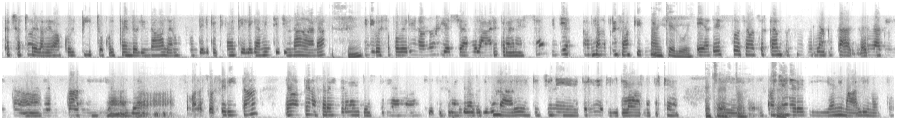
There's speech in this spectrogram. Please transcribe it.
cacciatore l'aveva colpito colpendogli un'ala, rompendogli praticamente i legamenti di un'ala, sì. quindi questo poverino non riesce a volare per adesso, quindi abbiamo preso anche lui, anche lui. e adesso stiamo cercando sì, di riabilitar, riabilitar, riabilitargli alla, insomma, sua ferita e appena sarà in grado, speriamo anche che sarà in grado di volare, l'intenzione per lui è di liberarlo perché eh certo, eh, quel certo. genere di animali non può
